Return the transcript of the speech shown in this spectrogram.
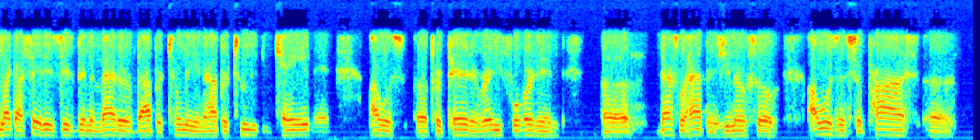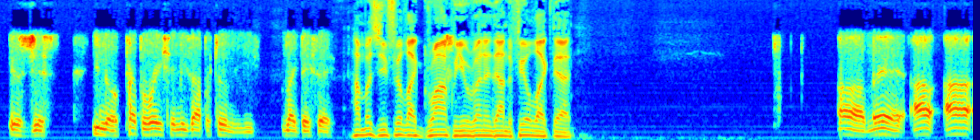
like I said, it's just been a matter of opportunity, and opportunity came, and I was uh, prepared and ready for it, and uh, that's what happens, you know. So I wasn't surprised. Uh, it's just, you know, preparation these opportunities, like they say. How much do you feel like Gronk when you're running down the field like that? Oh man, I I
